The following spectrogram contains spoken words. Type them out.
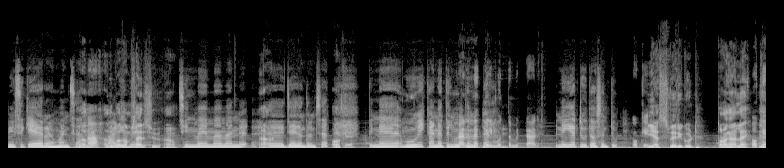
Music A R Rahman sir സംസാരിച്ചു. ചിന്മയ മാമാന്റെ. Jayachandran sir okay. പിന്നെ മൂവി കണ്ണത്തിൽ മുത്തമിട്ടാൽ. പിന്നെ year two thousand two okay. Yes very good തുടങ്ങാം അല്ലേ? ഓക്കെ.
